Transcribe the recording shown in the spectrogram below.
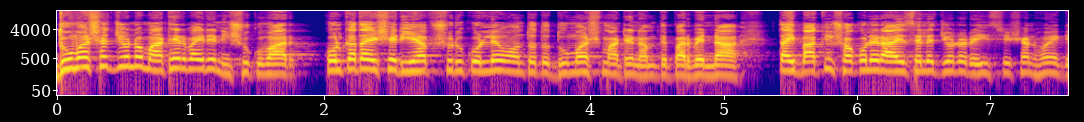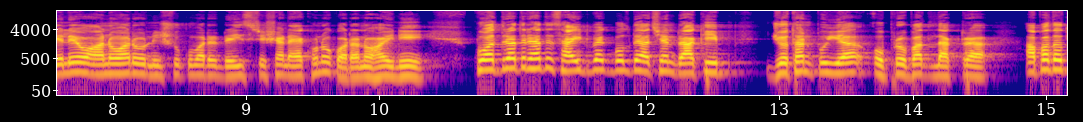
দু মাসের জন্য মাঠের বাইরে নিশু কুমার। কলকাতায় এসে রিহাব শুরু করলেও অন্তত দু মাস মাঠে নামতে পারবেন না। তাই বাকি সকলের আইএসএল এর জন্য রেজিস্ট্রেশন হয়ে গেলেও আনোয়ার ও নিশু কুমারের রেজিস্ট্রেশন এখনও করানো হয়নি। কুয়াদ্রাতের হাতে সাইড ব্যাগ বলতে আছেন রাকিব, জোথান পুইয়া ও প্রভাত লাকড়া। আপাতত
